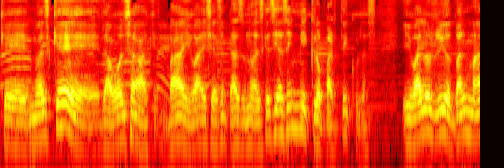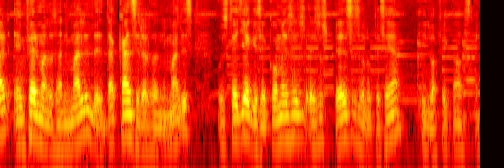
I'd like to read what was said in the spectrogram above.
que no es que la bolsa va y va y se hacen pedazos, no, es que se hacen micropartículas. Y va a los ríos, va al mar, enferma a los animales, les da cáncer a los animales, usted llega y se come esos, esos peces o lo que sea y lo afecta a usted.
